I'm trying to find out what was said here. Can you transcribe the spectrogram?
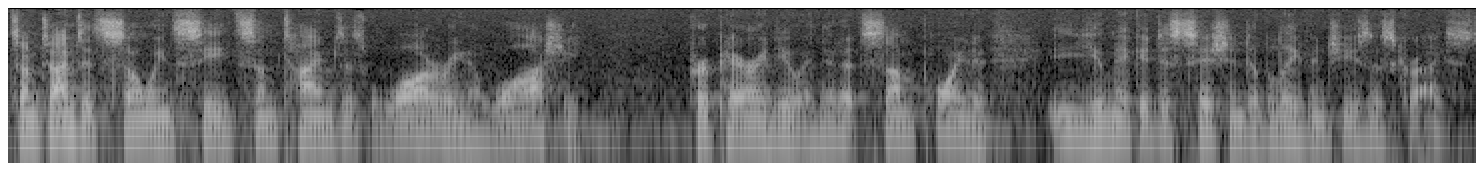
Sometimes it's sowing seeds, sometimes it's watering and washing, preparing you, and then at some point you make a decision to believe in Jesus Christ.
